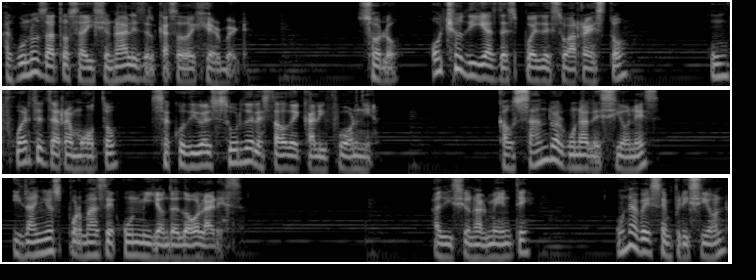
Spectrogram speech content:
Algunos datos adicionales del caso de Herbert. Solo ocho días después de su arresto, un fuerte terremoto sacudió el sur del estado de California, causando algunas lesiones y daños por más de un millón de dólares. Adicionalmente, Una vez en prisión,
